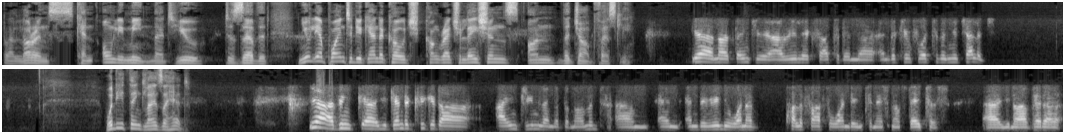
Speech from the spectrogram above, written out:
but Lawrence can only mean that you deserved it. Newly appointed Uganda coach, congratulations on the job, firstly. Yeah, no, thank you. I'm really excited and, uh, and looking forward to the new challenge. What do you think lies ahead? Yeah, I think uh, Uganda cricket are, are in dreamland at the moment, um, and and they really want to qualify for one day international status. Uh, you know, I've had a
